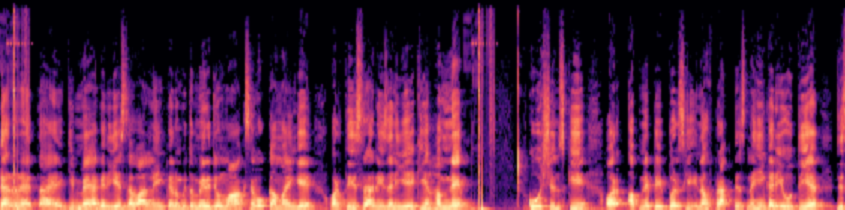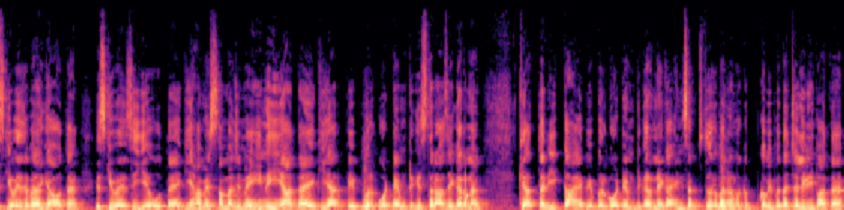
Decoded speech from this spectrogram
डर रहता है कि मैं अगर ये सवाल नहीं करूँगी तो मेरे जो मार्क्स हैं वो कम आएँगे। और तीसरा रीज़न ये कि हमने क्वेश्चंस की और अपने पेपर्स की इनफ प्रैक्टिस नहीं करी होती है, जिसकी वजह से पता क्या होता है? इसकी वजह से ये होता है कि हमें समझ में ही नहीं आता है कि यार पेपर को अटैम्प्ट किस तरह से करना है। क्या तरीका है पेपर को अटेम्प्ट करने का? इन सब चीज़ों के बारे में कभी पता चल ही नहीं पाता है।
